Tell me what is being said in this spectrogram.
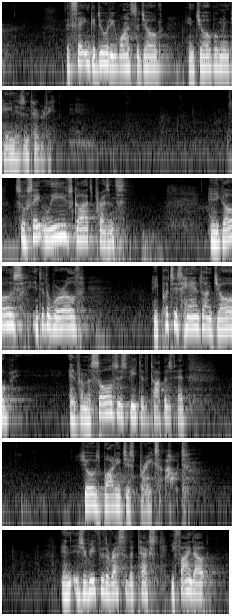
that Satan can do what he wants to Job, and Job will maintain his integrity. So Satan leaves God's presence and he goes into the world. He puts his hands on Job, and from the soles of his feet to the top of his head, Job's body just breaks out. And as you read through the rest of the text, you find out,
